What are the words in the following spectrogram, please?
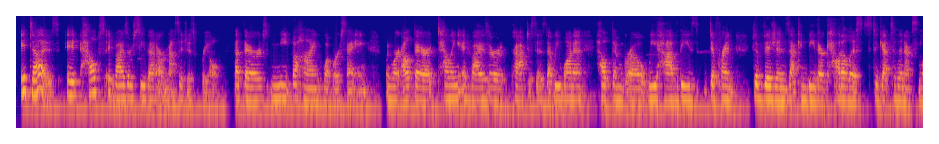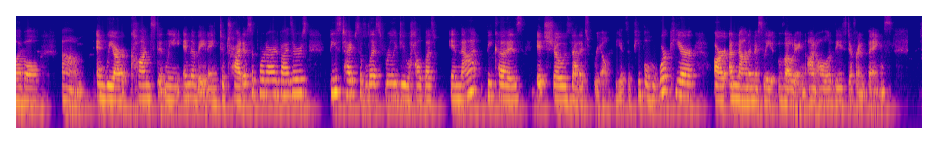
it does. It helps advisors see that our message is real, that there's meat behind what we're saying. When we're out there telling advisor practices that we want to help them grow, we have these different divisions that can be their catalysts to get to the next level. Um, and we are constantly innovating to try to support our advisors. These types of lists really do help us in that because it shows that it's real because the people who work here are anonymously voting on all of these different things.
